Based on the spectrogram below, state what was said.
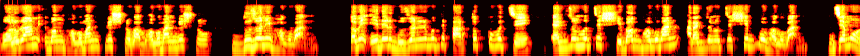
বলরাম এবং ভগবান কৃষ্ণ বা ভগবান বিষ্ণু দুজনই ভগবান। তবে এদের দুজনের মধ্যে পার্থক্য হচ্ছে একজন হচ্ছে সেবক ভগবান আর একজন হচ্ছে সেব্য ভগবান। যেমন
